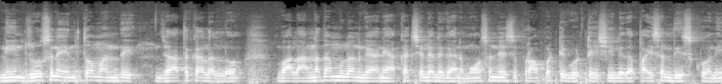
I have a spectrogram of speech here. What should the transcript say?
నేను చూసిన ఎంతోమంది జాతకాలలో వాళ్ళ అన్నదమ్ములను కానీ అక్క చెల్లెలు కానీ మోసం చేసి ప్రాపర్టీ కొట్టేసి లేదా పైసలు తీసుకొని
